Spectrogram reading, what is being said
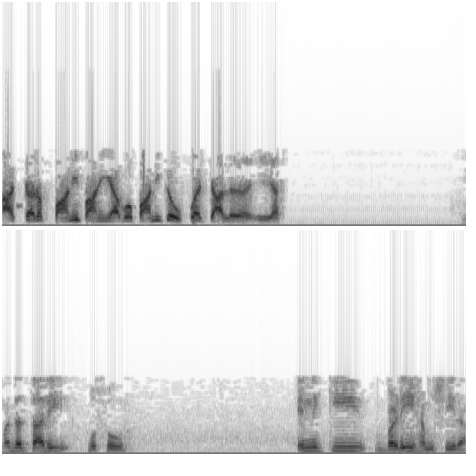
آج طرف پانی پانی یا وہ پانی کے اوپر چل رہی ہے۔ احمد اتاری قصور۔ ان کی بڑی ہمشیرہ۔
